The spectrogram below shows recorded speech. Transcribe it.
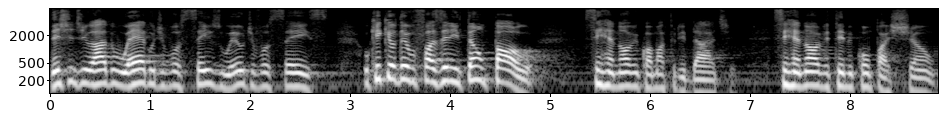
Deixem de lado o ego de vocês, o eu de vocês. O que, que eu devo fazer então, Paulo? Se renove com a maturidade. Se renove tendo compaixão.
